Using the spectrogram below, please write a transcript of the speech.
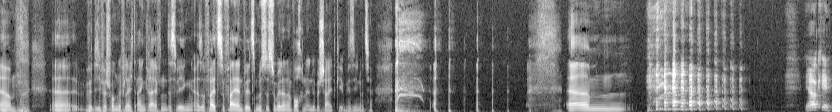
ähm, äh, würde die Verschwommene vielleicht eingreifen. Deswegen, also falls du feiern willst, müsstest du mir dann am Wochenende Bescheid geben. Wir sehen uns ja. Ähm, ja, okay.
